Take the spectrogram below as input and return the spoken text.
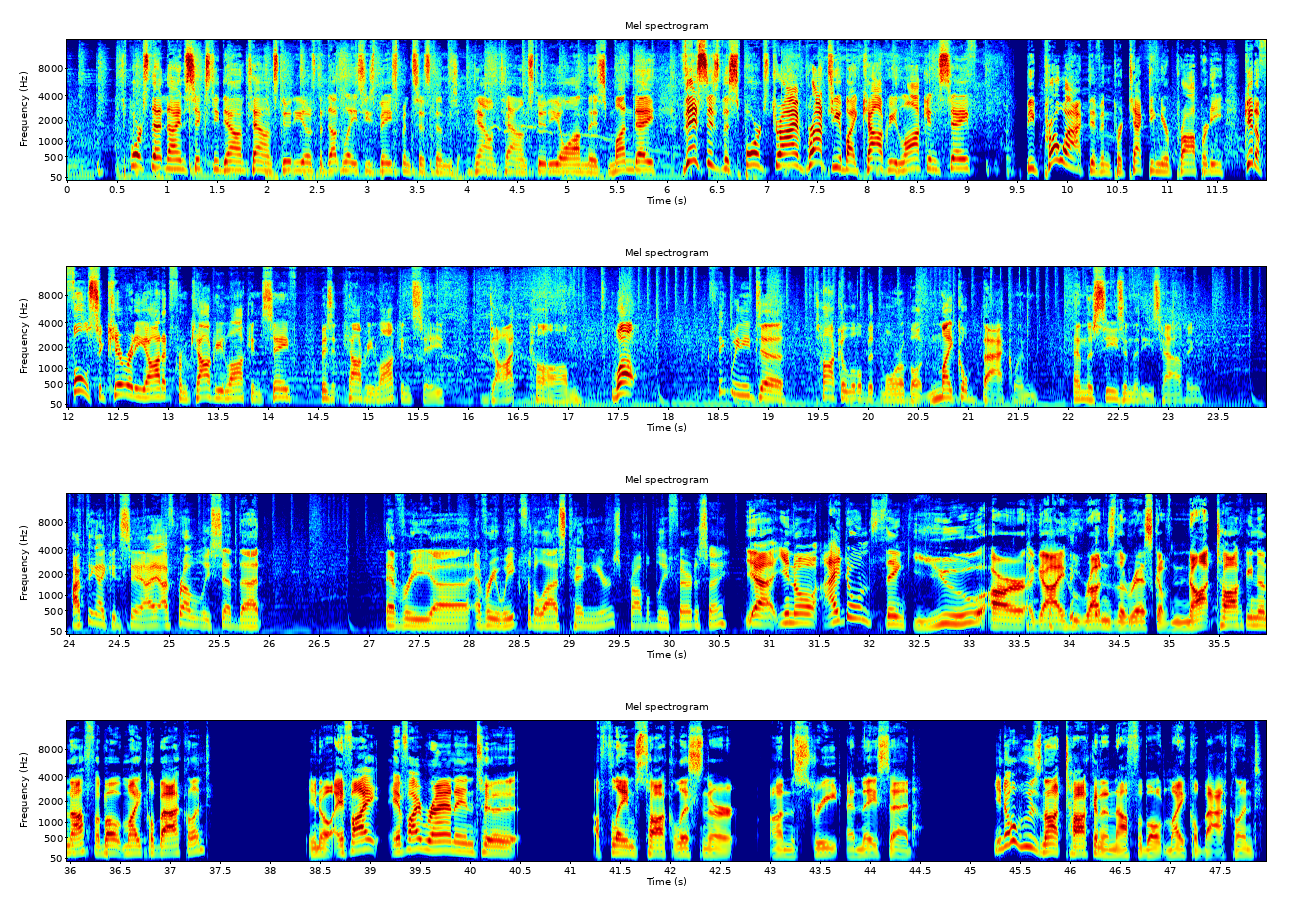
Sportsnet 960 downtown studios, the Doug Lacey's Basement Systems downtown studio on this Monday. This is the Sports Drive brought to you by Calgary Lock and Safe. Be proactive in protecting your property. Get a full security audit from Calgary Lock and Safe. Visit calgarylockandsafe.com. Well, I think we need to talk a little bit more about Mikael Backlund and the season that he's having. I think I could say I, I've probably said that every uh, every week for the last ten years. Probably fair to say. Yeah, you know, I don't think you are a guy who runs the risk of not talking enough about Mikael Backlund. You know, if I if I ran into a Flames Talk listener on the street and they said, "You know who's not talking enough about Mikael Backlund?"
